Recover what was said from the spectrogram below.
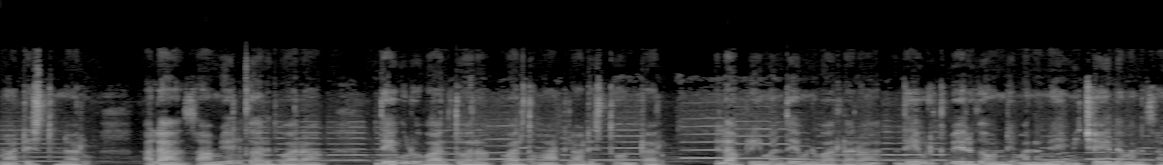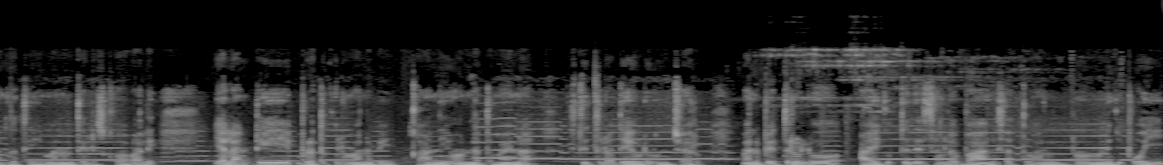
మాటిస్తున్నారు. అలా సామ్యుల్ గారి ద్వారా దేవుడు వారి ద్వారా వారితో మాట్లాడిస్తూ ఉంటారు. ఇలా ప్రియమని దేవుని వారులారా దేవుడికి వేరుగా ఉండి మనం ఏమి చేయలేమన్న సంగతి మనం తెలుసుకోవాలి. ఎలాంటి బ్రతుకులు మనవి కానీ ఉన్నతమైన స్థితిలో దేవుడు ఉంచారు. మన పితరులు ఐగుప్తు దేశంలో బానిసత్వంలో మునిగిపోయి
